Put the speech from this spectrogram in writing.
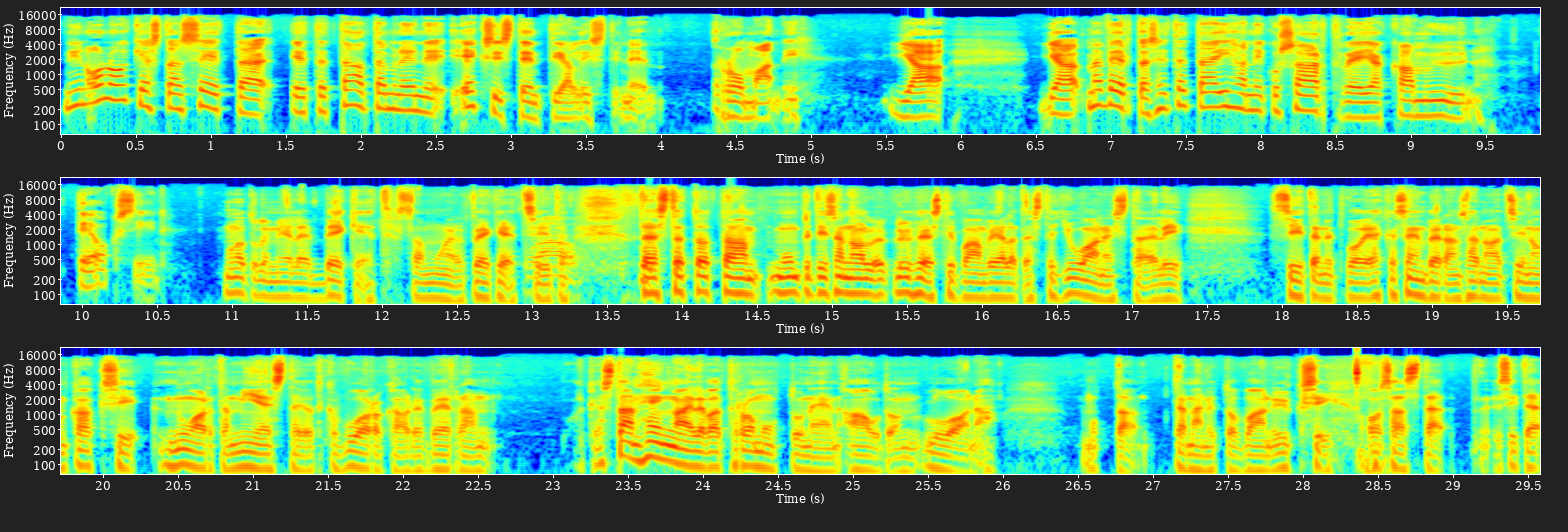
Niin on oikeastaan se, että, että tämä on tämmöinen eksistentialistinen romani. Ja, ja mä vertaisin tätä ihan niin kuin Sartre ja Camus teoksiin. Mulla tuli mieleen Beckett, Samuel Beckett siitä. Wow. Tästä tota, mun piti sanoa lyhyesti vaan vielä tästä juonesta, eli siitä nyt voi ehkä sen verran sanoa, että siinä on kaksi nuorta miestä, jotka vuorokauden verran oikeastaan hengailevat romuttuneen auton luona. Mutta tämä nyt on vain yksi osa sitä, sitä,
